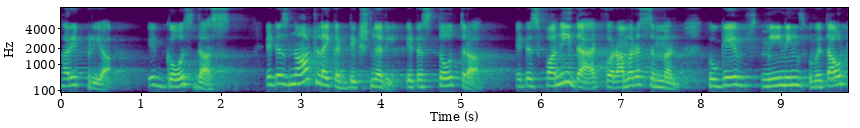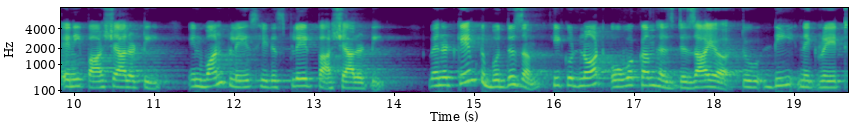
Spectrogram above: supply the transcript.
Haripriya. It goes thus. It is not like a dictionary, it is stotra. It is funny that for Amarasimhan, who gives meanings without any partiality, in one place he displayed partiality. When it came to Buddhism, he could not overcome his desire to denigrate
